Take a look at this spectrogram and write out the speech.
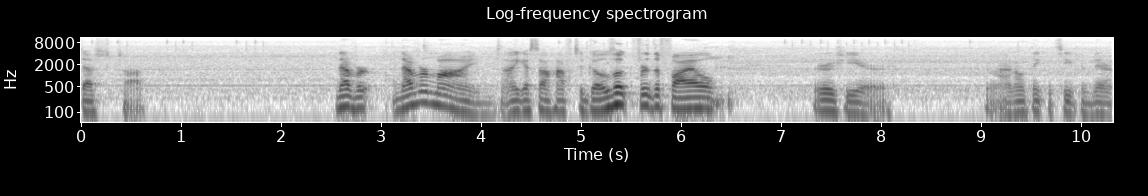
Desktop. Never, never mind. I guess I'll have to go look for the file through here. I don't think it's even there.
